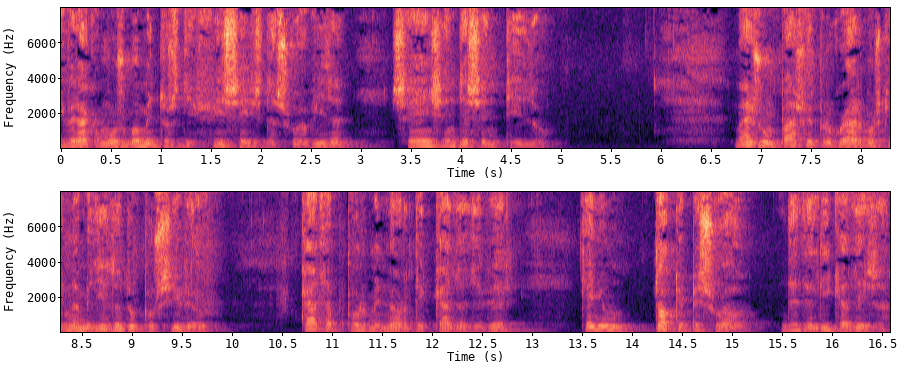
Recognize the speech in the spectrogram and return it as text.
e verá como os momentos difíceis da sua vida se enchem de sentido. Mais um passo é procurarmos que, na medida do possível, cada pormenor de cada dever tenha um toque pessoal de delicadeza,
